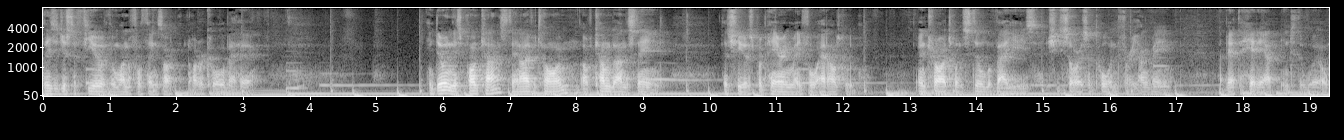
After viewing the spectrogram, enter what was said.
These are just a few of the wonderful things I, I recall about her. In doing this podcast and over time, I've come to understand that she was preparing me for adulthood and tried to instill the values she saw as important for a young man about to head out into the world.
